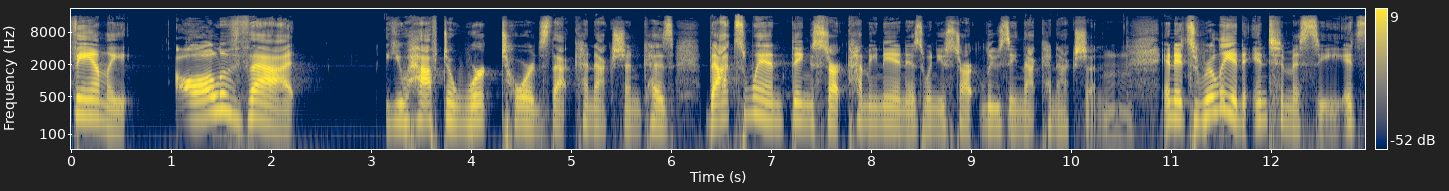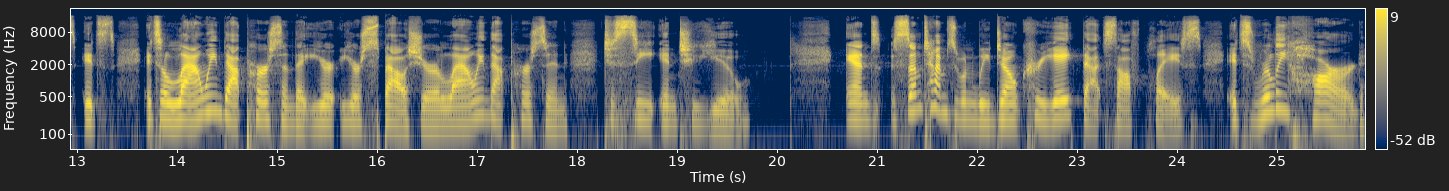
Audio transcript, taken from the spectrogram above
family. All of that you have to work towards that connection because that's when things start coming in is when you start losing that connection Mm-hmm. and it's really an intimacy it's it's it's allowing that person that your your spouse you're allowing that person to see into you and sometimes when we don't create that soft place, it's really hard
